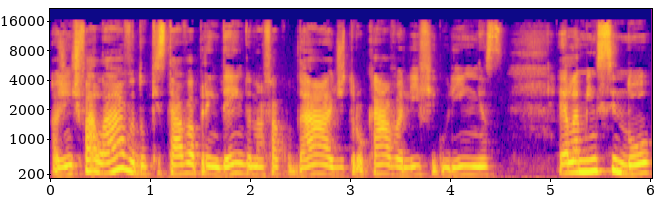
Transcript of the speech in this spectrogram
a gente falava do que estava aprendendo na faculdade, trocava ali figurinhas. Ela me ensinou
